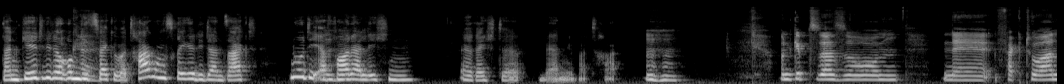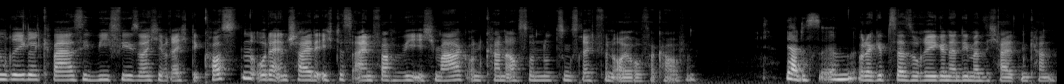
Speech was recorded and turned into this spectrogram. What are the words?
Dann gilt wiederum okay. die Zweckübertragungsregel, die dann sagt, nur die mhm. erforderlichen mhm. Rechte werden übertragen. Mhm. Und gibt es da so ähm, eine Faktorenregel quasi, wie viel solche Rechte kosten oder entscheide ich das einfach, wie ich mag und kann auch so ein Nutzungsrecht für einen Euro verkaufen? Ja, das. Ähm, oder gibt es da so Regeln, an die man sich halten kann? Äh,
